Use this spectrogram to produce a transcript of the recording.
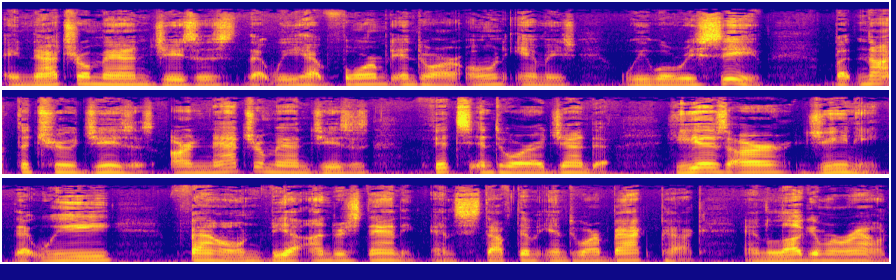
a natural man, Jesus, that we have formed into our own image, we will receive, but not the true Jesus. Our natural man, Jesus, fits into our agenda. He is our genie that we found via understanding and stuffed him into our backpack and lug him around,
